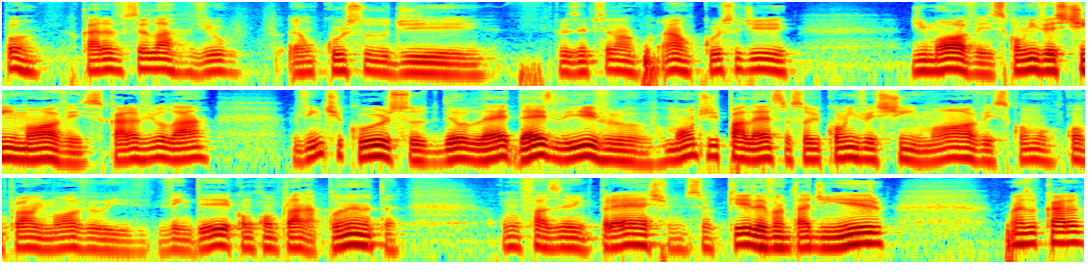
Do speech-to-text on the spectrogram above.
pô, o cara, sei lá, viu, é um curso de, por exemplo, sei lá, um, ah, um curso de, de imóveis, como investir em imóveis. O cara viu lá 20 cursos, deu 10 livros, um monte de palestras sobre como investir em imóveis, como comprar um imóvel e vender, como comprar na planta, como fazer o um empréstimo, não sei o que, levantar dinheiro. Mas o cara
